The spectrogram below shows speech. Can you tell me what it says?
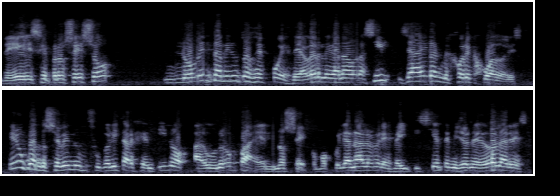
de ese proceso, 90 minutos después de haberle ganado a Brasil, ya eran mejores jugadores. ¿Vieron cuando se vende un futbolista argentino a Europa en, no sé, como Julián Álvarez, 27 millones de dólares,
